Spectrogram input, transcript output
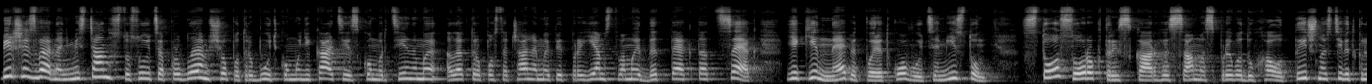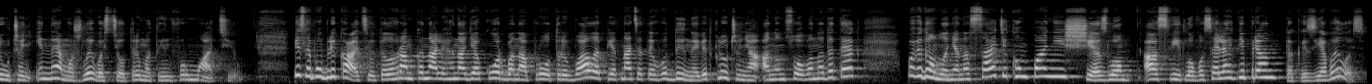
Більшість звернень містян стосуються проблем, що потребують комунікації з комерційними електропостачальними підприємствами ДТЕК та ЦЕК, які не підпорядковуються місту. 143 скарги саме з приводу хаотичності відключень і неможливості отримати інформацію. Після публікації у телеграм-каналі Геннадія Корбана про тривале 15-годинне відключення анонсовано ДТЕК, повідомлення на сайті компанії щезло, а світло в оселях Дніпрян таки з'явилось.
